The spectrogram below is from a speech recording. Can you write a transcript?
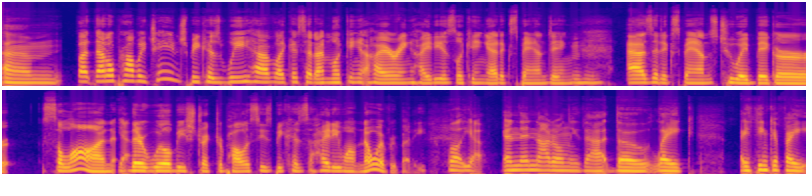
Um, But that'll probably change because we have, like I said, I'm looking at hiring. Heidi is looking at expanding Mm-hmm. as it expands to a bigger salon, Yeah. there will be stricter policies because Heidi won't know everybody. Well, yeah. And then not only that though, like I think if I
